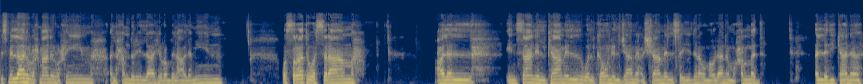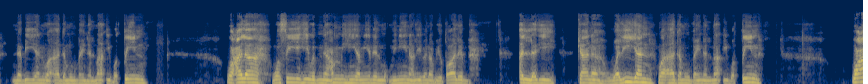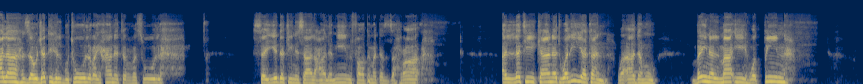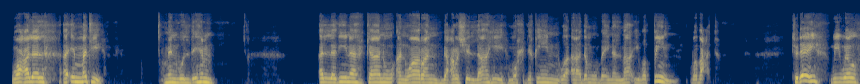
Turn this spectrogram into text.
بسم الله الرحمن الرحيم الحمد لله رب العالمين والصلاة والسلام على الإنسان الكامل والكون الجامع الشامل سيدنا ومولانا محمد الذي كان نبيا وآدم بين الماء والطين وعلى وصيه وابن عمه أمير المؤمنين علي بن أبي طالب الذي كان وليا وآدم بين الماء والطين وعلى زوجته البتول ريحانة الرسول سيدة نساء العالمين فاطمة الزهراء التي كانت ولية وآدم بين الماء والطين وعلى الأئمة من ولدهم الذين كانوا انوارا بعرش الله محدقين وادموا بين الماء والطين وبعد Today we will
